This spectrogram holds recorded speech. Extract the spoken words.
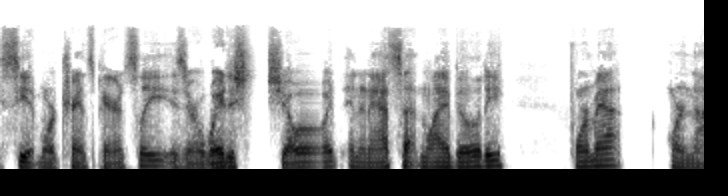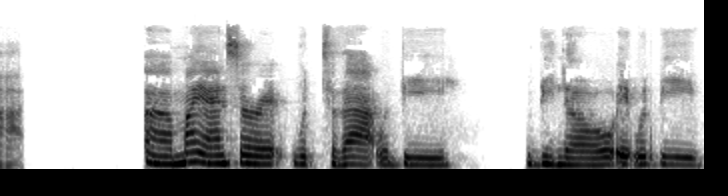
see it more transparently? Is there a way to show it in an asset and liability format or not? uh, my answer would to that would be would be no it would be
